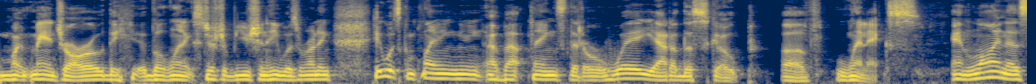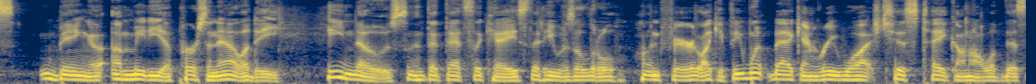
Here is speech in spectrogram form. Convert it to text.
Manjaro, the, the Linux distribution he was running. He was complaining about things that are way out of the scope of Linux. And Linus, being a, media personality, he knows that that's the case, that he was a little unfair. Like if he went back and rewatched his take on all of this,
